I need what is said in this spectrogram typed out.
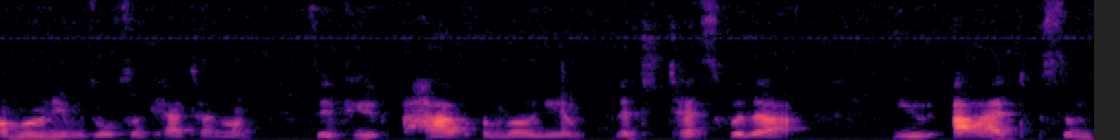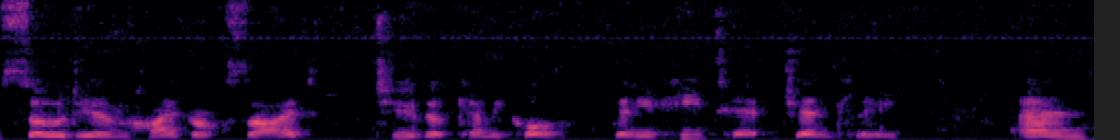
ammonium is also a cation. So if you have ammonium, then to test for that, you add some sodium hydroxide to the chemical, then you heat it gently, and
